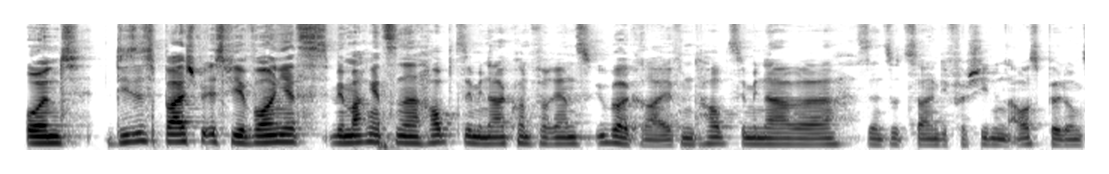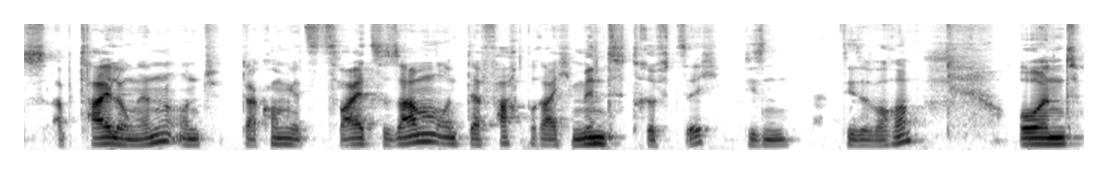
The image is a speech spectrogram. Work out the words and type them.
Und dieses Beispiel ist, wir wollen jetzt, wir machen jetzt eine Hauptseminarkonferenz übergreifend. Hauptseminare sind sozusagen die verschiedenen Ausbildungsabteilungen und da kommen jetzt zwei zusammen und der Fachbereich MINT trifft sich diesen, diese Woche. Und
